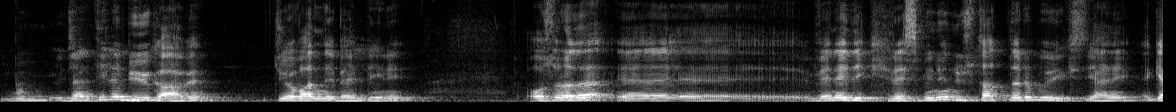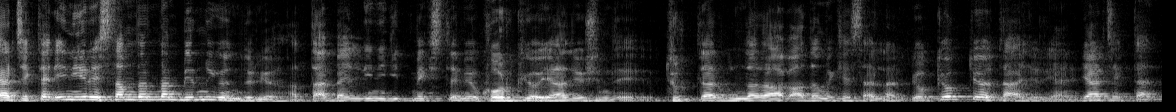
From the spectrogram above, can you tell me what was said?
bu Gentile büyük abi. Giovanni Bellini. O sırada e, Venedik resminin üstadları bu ikisi. Yani gerçekten en iyi ressamlarından birini gönderiyor. Hatta Bellini gitmek istemiyor. Korkuyor ya diyor şimdi Türkler bunlar abi adamı keserler. Yok yok diyor tacir yani. Gerçekten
